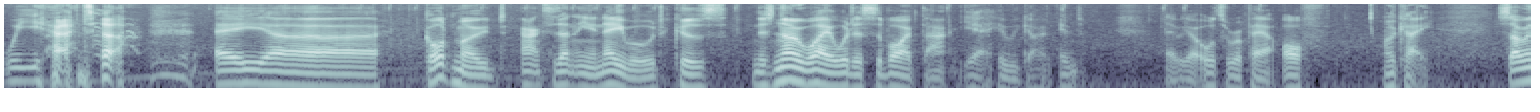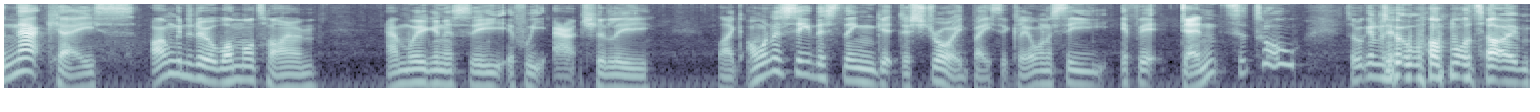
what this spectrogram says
we had uh, a uh, God mode accidentally enabled because there's no way I would have survived that. Yeah, here we go. There we go. Auto repair off. Okay. So in that case, I'm going to do it one more time and we're going to see if we actually like I want to see this thing get destroyed basically. I want to see if it dents at all. So we're going to do it one more time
